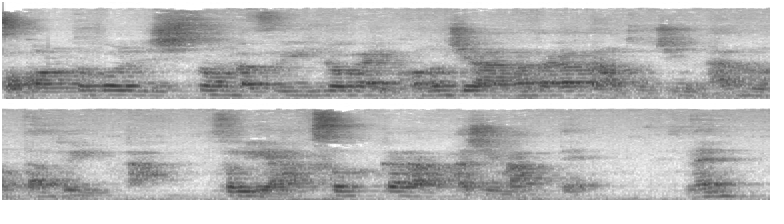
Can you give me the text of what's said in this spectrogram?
ここのところで子孫が増え広がり、この地はあなた方の土地になるのだと言った。その約束から始まってですね、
